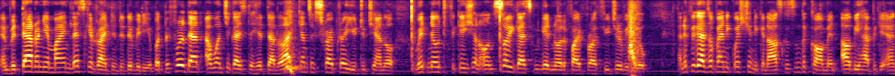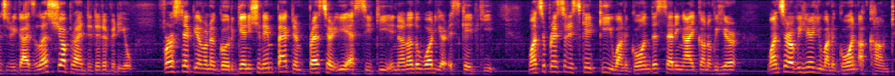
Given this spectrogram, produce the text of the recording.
And with that on your mind, let's get right into the video. But before that, I want you guys to hit that like and subscribe to our YouTube channel with notification on so you guys can get notified for our future video. And if you guys have any question, you can ask us in the comment. I'll be happy to answer you guys. Let's jump right into the video. First step, you want to go to Genshin Impact and press your ESC key. In another word, your escape key. Once you press your escape key, you want to go on this setting icon over here. Once you're over here, you want to go on account.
